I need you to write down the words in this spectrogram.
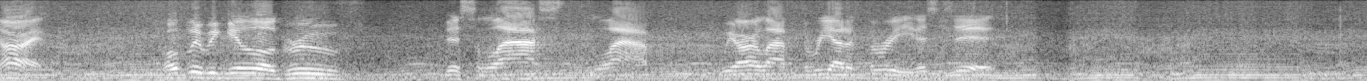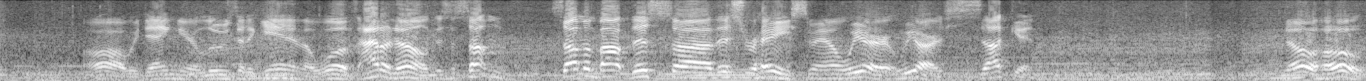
Alright. Hopefully we can get a little groove this last lap. We are lap three out of three. This is it. Oh, we dang near lose it again in the woods. I don't know. This is something something about this uh, this race, man. We are we are sucking. No hope.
